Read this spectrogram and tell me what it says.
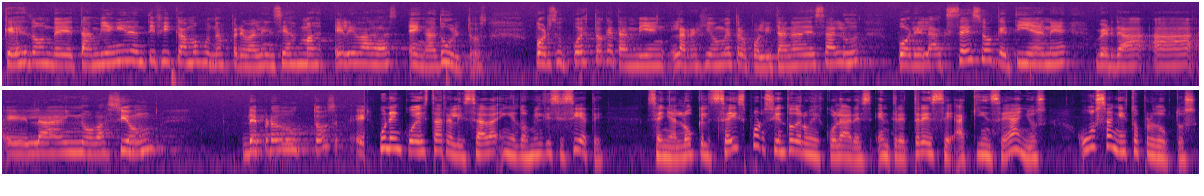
que es donde también identificamos unas prevalencias más elevadas en adultos. Por supuesto que también la región metropolitana de salud, por el acceso que tiene ¿verdad? a eh, la innovación de productos. Eh. Una encuesta realizada en el 2017 señaló que el 6% de los escolares entre 13 a 15 años usan estos productos.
